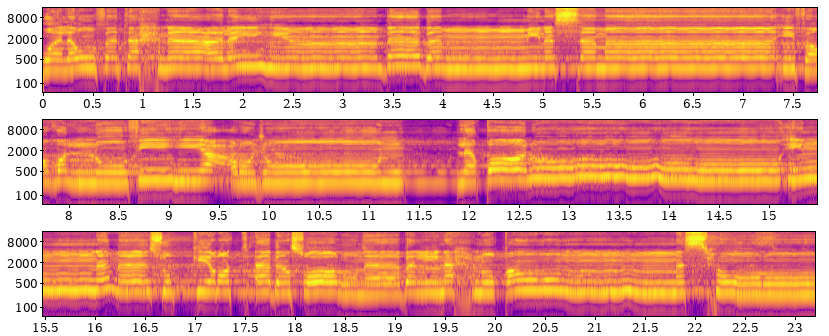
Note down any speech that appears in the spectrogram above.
ولو فتحنا عليهم بابا من السماء فظلوا فيه يعرجون لقالوا إنما سكرت أبصارنا بل نحن قوم مسحورون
